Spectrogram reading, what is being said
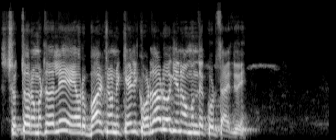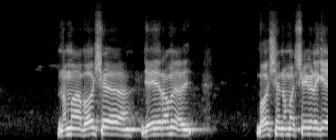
ಸುತ್ತೂರು ಮಠದಲ್ಲಿ ಅವರ ಭಾಷಣವನ್ನು ಕೇಳಿ ಹೊಡೆದಾಡುವಾಗಿ ನಾವು ಮುಂದೆ ಕೊಡ್ತಾ ಇದ್ವಿ. ನಮ್ಮ ಭವಿಷ್ಯ ಜಯರಾಮ ಬಹುಶಃ ನಮ್ಮ ಶ್ರೀಗಳಿಗೆ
